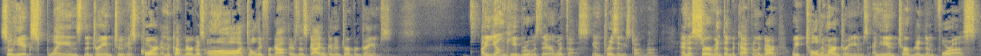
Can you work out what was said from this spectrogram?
So he explains the dream to his court, and the cupbearer goes, oh, oh, I totally forgot. There's this guy who can interpret dreams. A young Hebrew was there with us in prison, he's talking about, and a servant of the captain of the guard. We told him our dreams, and he interpreted them for us,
